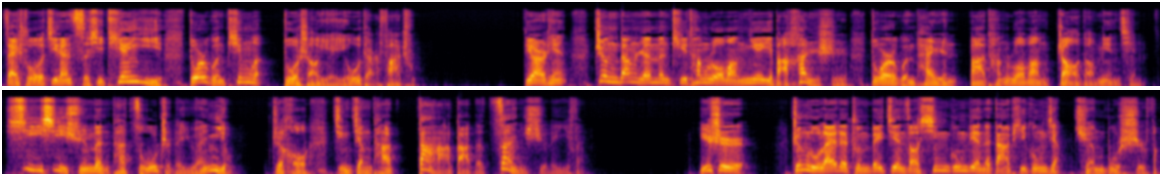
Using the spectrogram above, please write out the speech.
再说，既然此系天意，多尔衮听了多少也有点发怵。第二天，正当人们替汤若望捏一把汗时，多尔衮派人把汤若望召到面前，细细询问他阻止的缘由，之后竟将他大大的赞许了一番。于是，征虏来的准备建造新宫殿的大批工匠全部释放。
